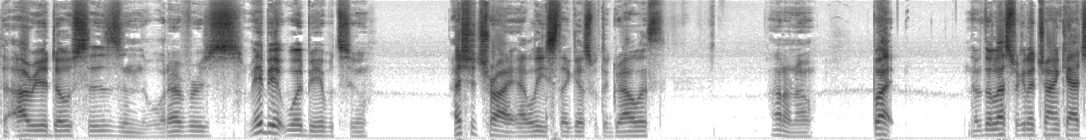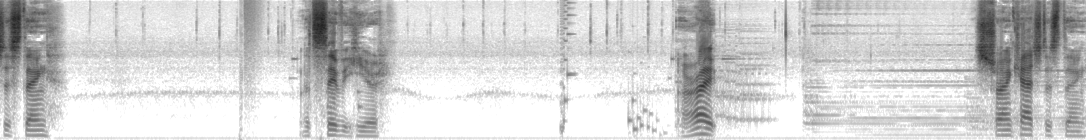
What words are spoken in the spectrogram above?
the Ariadoses and the whatevers. Maybe it would be able to. I should try, at least, I guess, with the Growlithe. I don't know. But, nevertheless, we're going to try and catch this thing. Let's save it here. Alright. Let's try and catch this thing.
